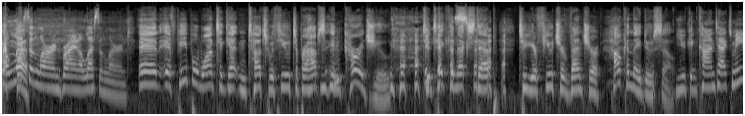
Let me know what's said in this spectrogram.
A lesson learned, Brian. A lesson learned. And if people want to get in touch with you to perhaps Mm-hmm. encourage you to take the next step to your future venture, how can they do so? You can contact me,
